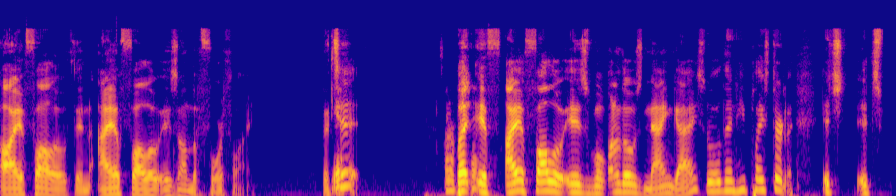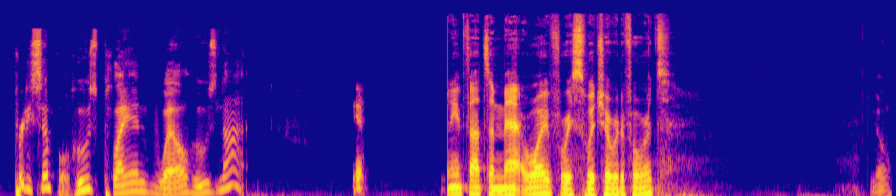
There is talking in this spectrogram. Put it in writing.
Iafallo, then Iafallo is on the fourth line. That's Yeah. it. But 100%. if Iafallo is one of those nine guys, well, then he plays third. It's it's pretty simple. Who's playing well, who's not. Yeah. Any thoughts on Matt Roy before we switch over to forwards? No.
